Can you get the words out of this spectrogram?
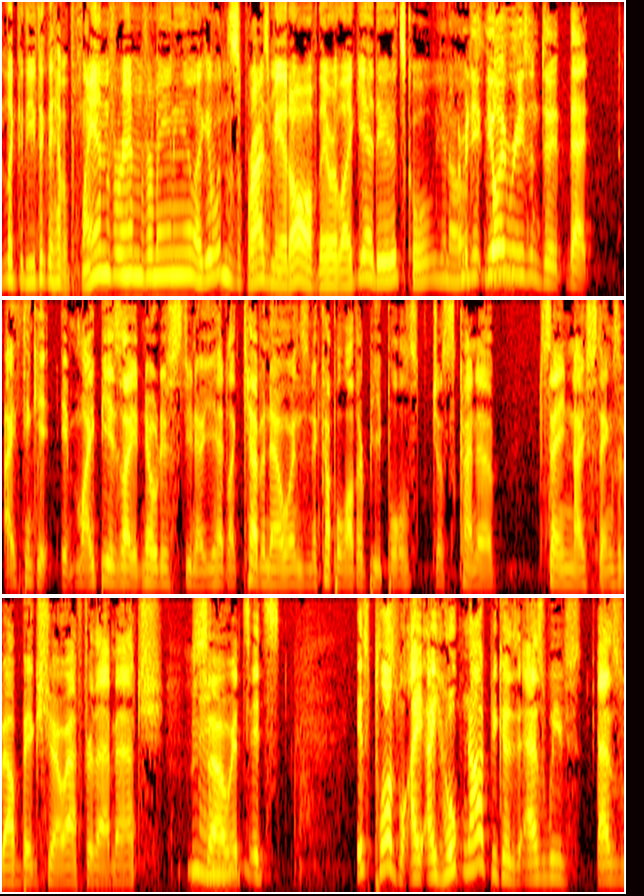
like, do you think they have a plan for him for Mania? Like, it wouldn't surprise me at all if they were like, "Yeah, dude, it's cool." You know, I mean, the, the only reason to, that I think it, it might be is I had noticed, you know, you had like Kevin Owens and a couple other people just kind of saying nice things about Big Show after that match. So it's it's it's plausible. I, I hope not because as we've as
